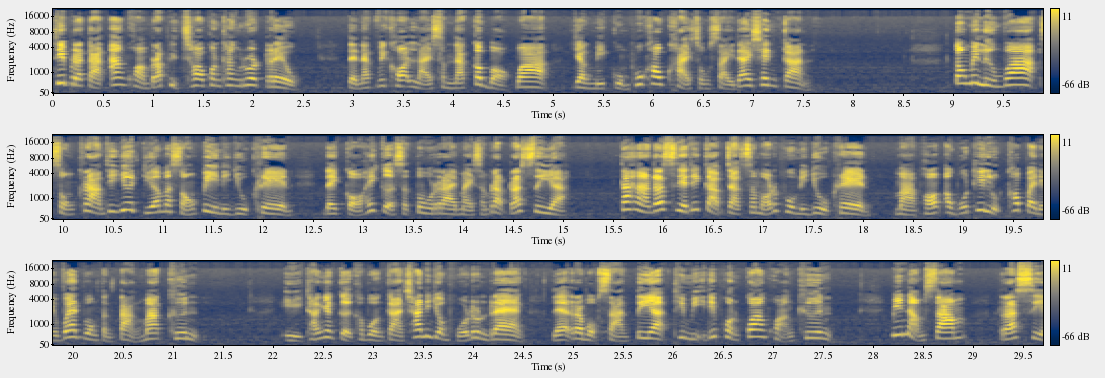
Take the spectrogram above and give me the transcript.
ที่ประกาศอ้างความรับผิดชอบค่อนข้างรวดเร็ว แต่นักวิเคราะห์หลายสำนักก็บอกว่ายังมีกลุ่มผู้เข้าข่ายสงสัยได้เช่นกัน ต้องไม่ลืมว่าสงครามที่ยืดเยื้อมาสองปีในยูเครน ได้ก่อให้เกิดศัตรูรายใหม่สำหรับรัสเซีย ทหารรัสเซียที่กลับจากสมรภูมิในยูเครน มาพร้อมอาวุธที่หลุดเข้าไปในแวดวงต่างๆ มากขึ้น อีกทั้งยังเกิดขบวนการชาตินิยมหัวรุนแรง และระบบสารเตี้ยที่มีอิทธิพลกว้างขวางขึ้น มีหนำซ้ำรัสเซีย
